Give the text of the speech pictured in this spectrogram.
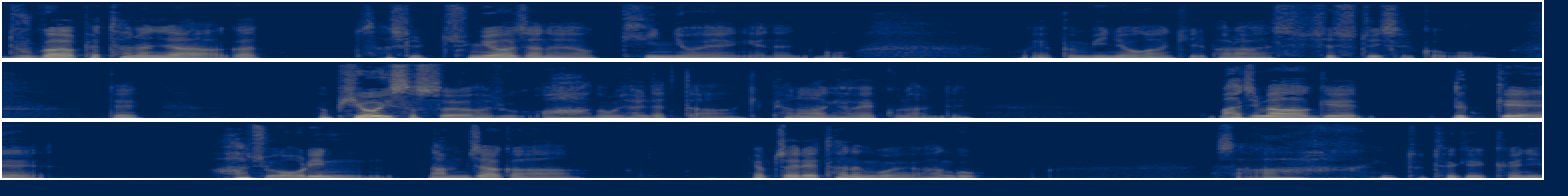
누가 옆에 타느냐가 사실 중요하잖아요. 긴 여행에는 뭐, 뭐 예쁜 미녀가 앉길 바라실 수도 있을 거고. 근데 그냥 비어 있었어요. 가지고 아 너무 잘 됐다. 이렇게 편안하게 가겠구나 하는데 마지막에 늦게 아주 어린 남자가 옆자리에 타는 거예요. 한국. 그래서 아, 또 되게 괜히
